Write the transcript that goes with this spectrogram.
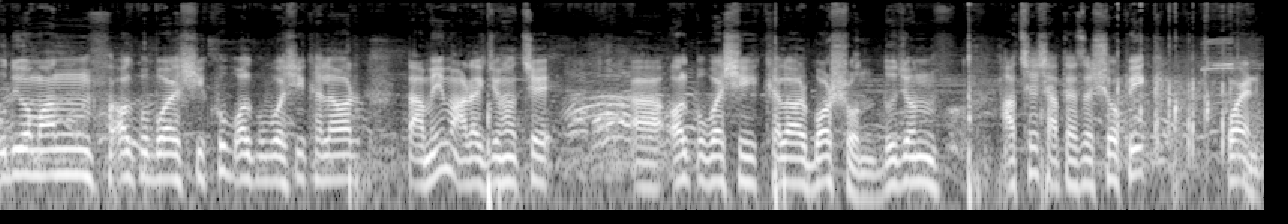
উদীয়মান অল্প বয়সী, খুব অল্প বয়সী খেলোয়াড় তামিম আর একজন হচ্ছে অল্প বয়সী খেলোয়াড় বর্ষণ। দুজন আছে, সাথে আছে Shafiq. Point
